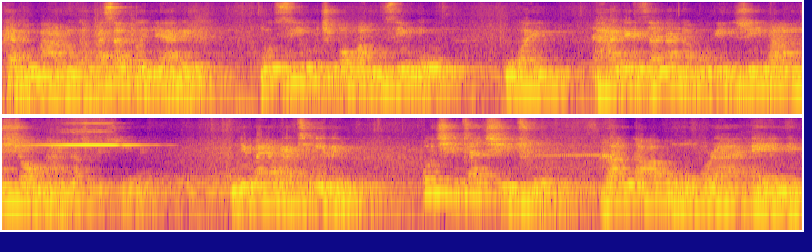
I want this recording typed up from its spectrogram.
kha vhumalo nga musi u tshi popa mudzimu wa hanedzana na vhuvhi zwi vha mushonga nga zwone zwine ndima ya vhurathi i ri u tshi ita tshithu ranga u humbula ene.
